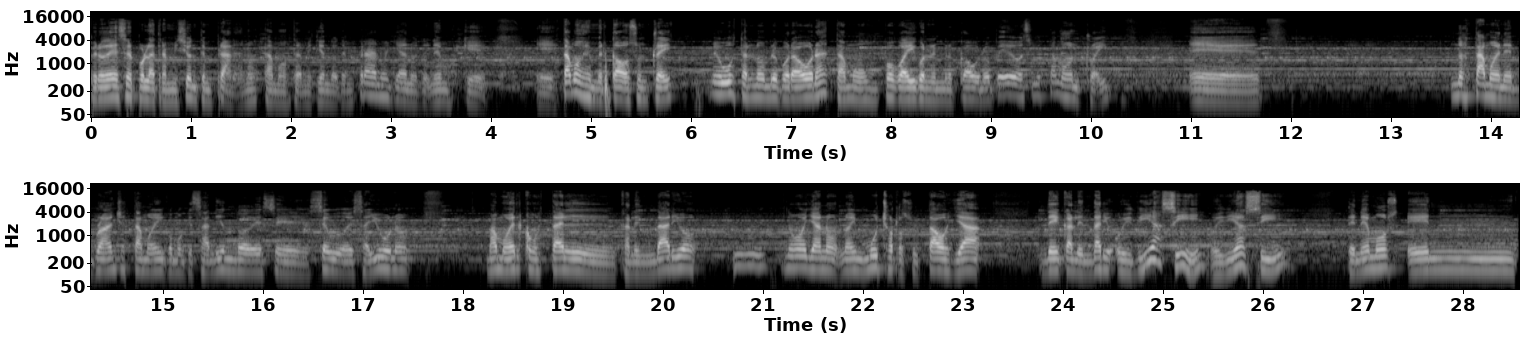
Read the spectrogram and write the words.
Pero debe ser por la transmisión temprana, ¿no? Estamos transmitiendo temprano, ya no tenemos que... Eh, estamos en mercado on trade, me gusta el nombre por ahora, estamos un poco ahí con el mercado europeo, así que estamos on trade. Eh, no estamos en el brunch, estamos ahí como que saliendo de ese pseudo desayuno. Vamos a ver cómo está el calendario. Mm, no, ya no, no hay muchos resultados ya de calendario. Hoy día sí, hoy día sí tenemos en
